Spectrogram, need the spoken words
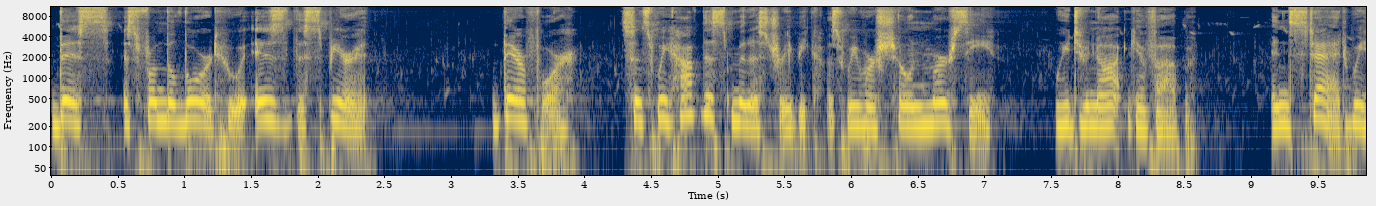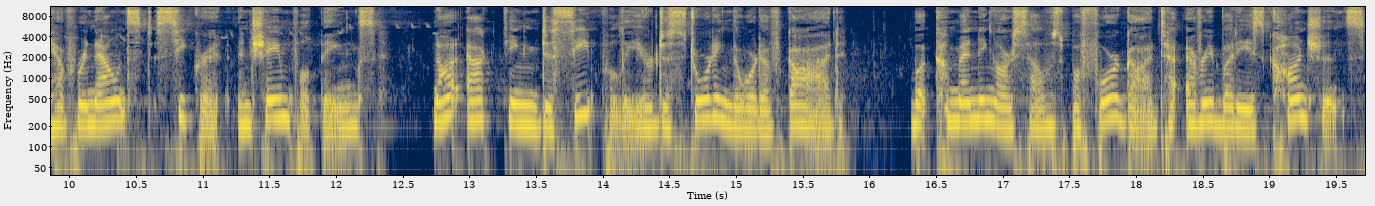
This is from the Lord who is the Spirit. Therefore, since we have this ministry because we were shown mercy, we do not give up. Instead, we have renounced secret and shameful things, not acting deceitfully or distorting the word of God, but commending ourselves before God to everybody's conscience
